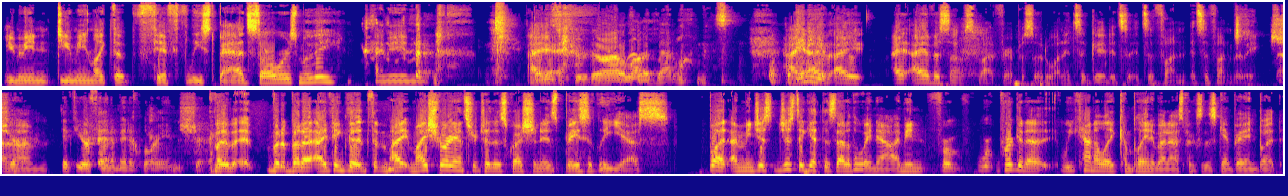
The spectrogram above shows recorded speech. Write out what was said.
You mean do you mean like the fifth least bad Star Wars movie? I mean, I, That is true. There are a lot of bad ones. I, I. I, I, I have a soft spot for episode one. It's a good. It's it's a fun. It's a fun movie. Sure. Um, if you're a fan of midichlorians, sure. but but but I think that the, my my short answer to this question is basically yes. But I mean, just just to get this out of the way now. I mean, for we're, we're gonna we kind of like complain about aspects of this campaign, but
